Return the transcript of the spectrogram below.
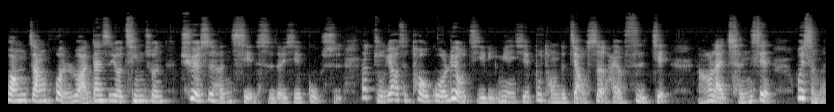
慌张、混乱，但是又青春，却是很写实的一些故事。那主要是透过六集里面一些不同的角色，还有事件，然后来呈现为什么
